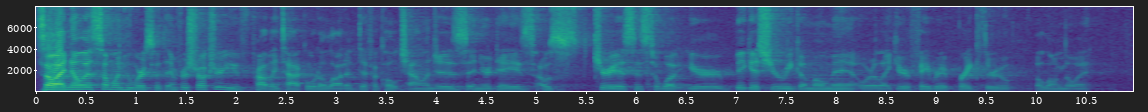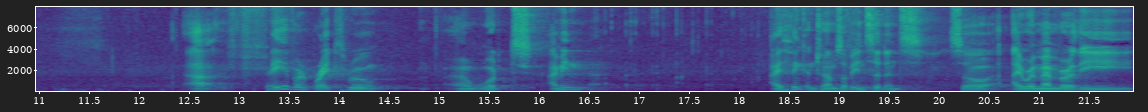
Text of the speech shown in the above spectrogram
So I know as someone who works with infrastructure, you've probably tackled a lot of difficult challenges in your days. I was curious as to what your biggest eureka moment or like your favorite breakthrough along the way. Uh, favorite breakthrough uh, would, I mean, I think in terms of incidents. So I remember the,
